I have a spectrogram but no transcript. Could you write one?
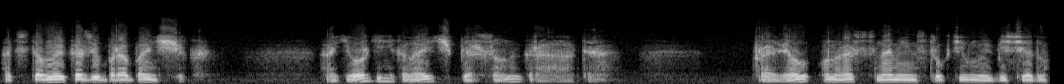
отставной козы-барабанщик, а Георгий Николаевич — персона Грата. Провел он раз с нами инструктивную беседу,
